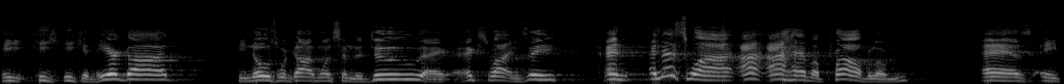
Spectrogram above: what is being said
He, he, he can hear God. He knows what God wants him to do, eh, X, Y, and Z. And, and that's why I, I have a problem as a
